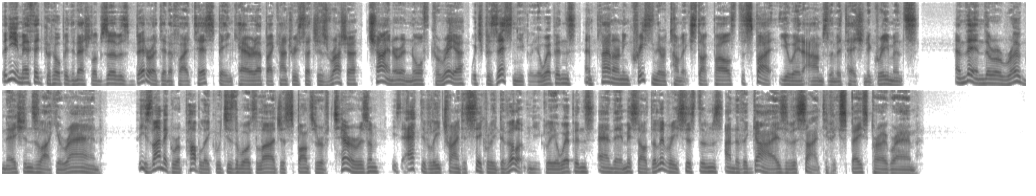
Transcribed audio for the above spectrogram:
The new method could help international observers better identify tests being carried out by countries such as Russia, China, and North Korea, which possess nuclear weapons and plan on increasing their atomic stockpiles despite UN arms limitation agreements. And then there are rogue nations like Iran. The Islamic Republic, which is the world's largest sponsor of terrorism, is actively trying to secretly develop nuclear weapons and their missile delivery systems under the guise of a scientific space program.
